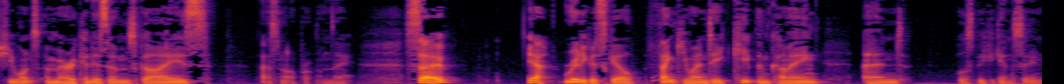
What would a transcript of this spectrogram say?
She wants Americanisms, guys. That's not a problem though. So, yeah, really good skill. Thank you, Andy. Keep them coming, and we'll speak again soon.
